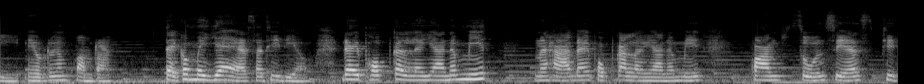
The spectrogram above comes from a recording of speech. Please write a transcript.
ดีในเรื่องความรัก แต่ก็ไม่แย่ซะทีเดียว ได้พบกัลยาณมิตรนะคะ ได้พบกัลยาณมิตร ความสูญเสียผิด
